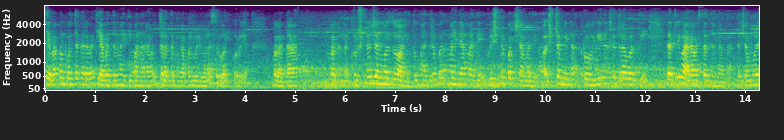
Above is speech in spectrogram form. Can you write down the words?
सेवा कोणकोणत्या कराव्यात? याबद्दल माहिती पाहणार आहोत. चला तर मग आपण व्हिडिओला सुरुवात करूया. बघा आता बघा आता कृष्ण जन्म जो आहे तो भाद्रपद महिन्यामध्ये कृष्ण पक्षामध्ये अष्टमीला रोहिणी नक्षत्रावरती रात्री बारा वाजता झाला होता. त्याच्यामुळे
